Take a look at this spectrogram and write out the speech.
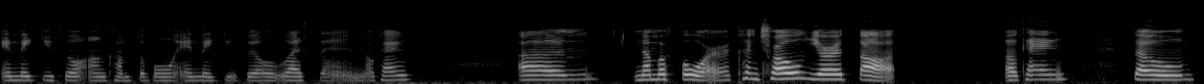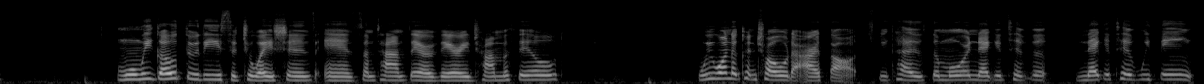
and make you feel uncomfortable and make you feel less than, okay? Um number 4, control your thoughts. Okay? So when we go through these situations and sometimes they are very trauma filled we want to control our thoughts because the more negative negative we think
